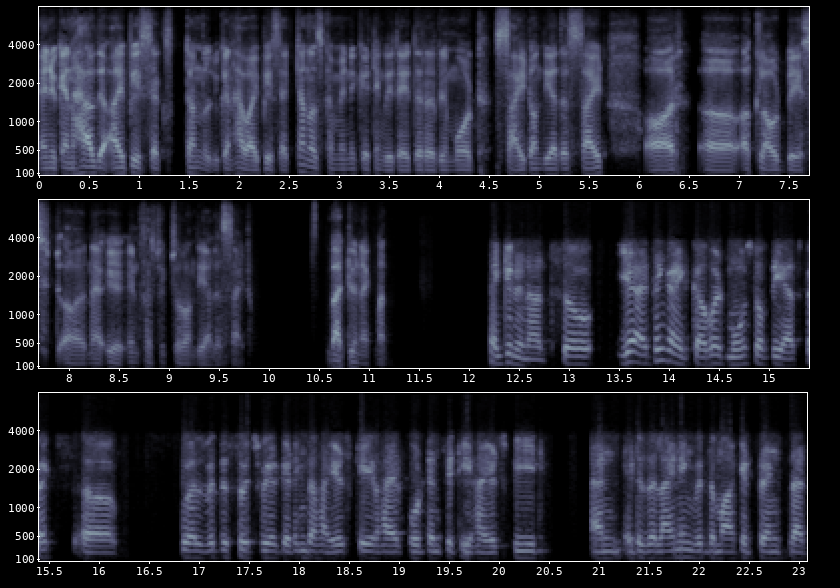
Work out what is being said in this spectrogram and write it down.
And you can have the IPsec tunnel, you can have IPsec tunnels communicating with either a remote site on the other side or uh, a cloud-based uh, infrastructure on the other side. Back to you, Nekman. Thank you, Ninad. So yeah, I think I covered most of the aspects. Well, with the switch, we are getting the higher scale, higher port density, higher speed, and it is aligning with the market trends that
